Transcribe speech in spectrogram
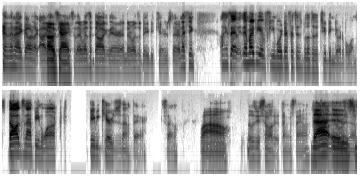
and then I go like, oh, Okay. So there was a dog there, and there was a baby carriage there, and I think, like I said, there might be a few more differences, but those are the two big notable ones. Dogs not being walked, baby carriage is not there. So Wow. those are some other things now. That is I'll go with is that.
